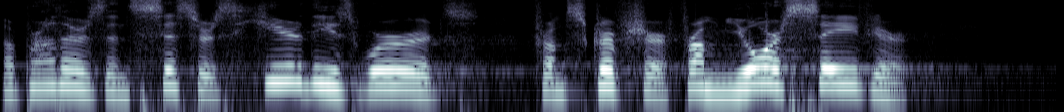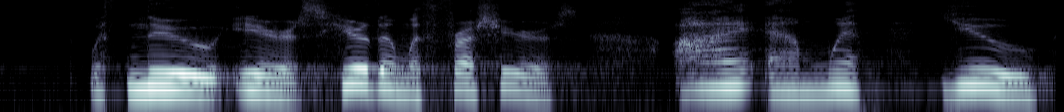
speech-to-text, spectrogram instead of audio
But, brothers and sisters, hear these words from Scripture, from your Savior, with new ears. Hear them with fresh ears. I am with you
